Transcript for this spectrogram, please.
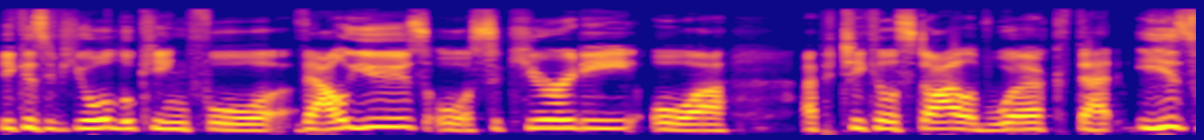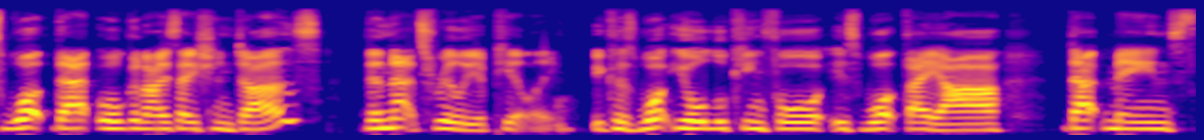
because if you're looking for values or security or a particular style of work that is what that organization does, then that's really appealing because what you're looking for is what they are. That means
